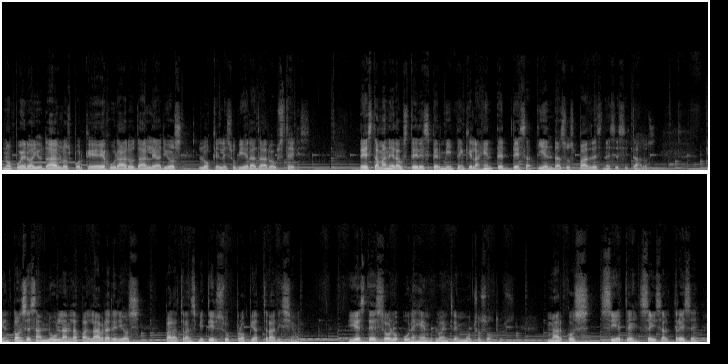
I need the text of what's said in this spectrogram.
no puedo ayudarlos porque he jurado darle a Dios lo que les hubiera dado a ustedes. De esta manera ustedes permiten que la gente desatienda a sus padres necesitados y entonces anulan la palabra de Dios para transmitir su propia tradición. Y este es solo un ejemplo entre muchos otros. Marcos 7, 6 al 13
